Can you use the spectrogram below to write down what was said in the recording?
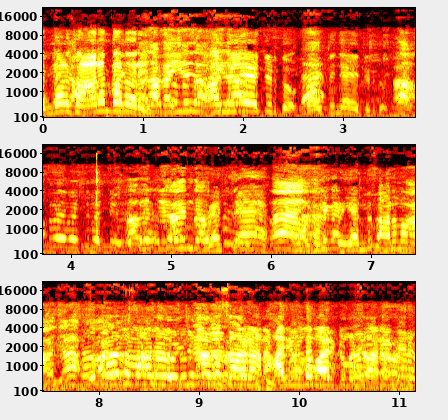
എന്താണ് സാധനം എന്താണ് പറയുക ഞാൻ ഏറ്റെടുത്തു. ഞാൻ ഏറ്റെടുത്തു. എന്ത് സാധനം സാധനമാണ്. അരിയുടെ സാധനമാണ്.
